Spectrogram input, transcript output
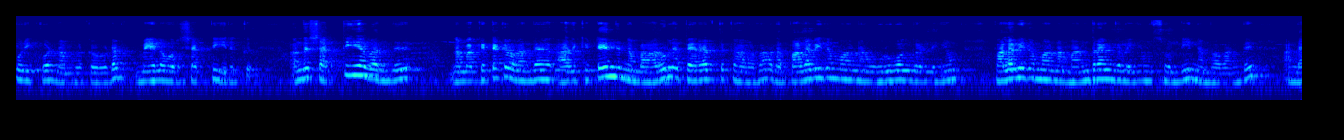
குறிக்கோள் நம்மளுக்கு விட மேலே ஒரு சக்தி இருக்குது அந்த சக்தியை வந்து நம்ம கிட்டக்க வந்து அதுக்கிட்டேருந்து நம்ம அருளை பெறறதுக்காக தான் அதை பலவிதமான உருவங்கள்லையும் பலவிதமான மந்திரங்களையும் சொல்லி நம்ம வந்து அந்த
